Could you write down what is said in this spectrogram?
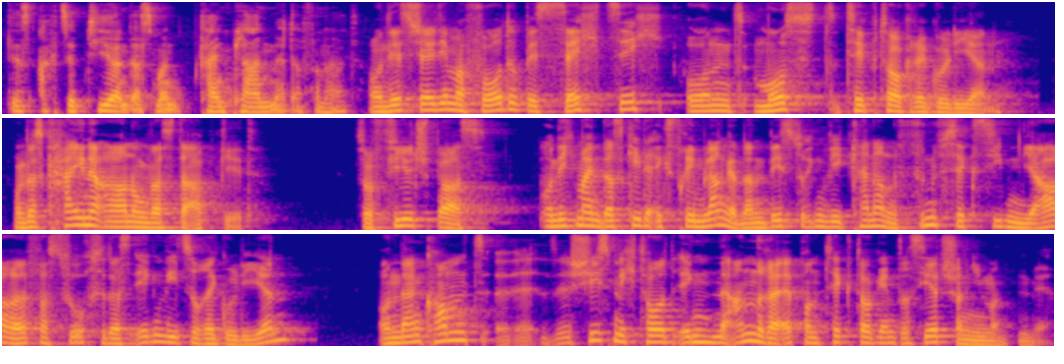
das, akzeptieren, dass man keinen Plan mehr davon hat. Und jetzt stell dir mal vor, du bist 60 und musst TikTok regulieren. Und hast keine Ahnung, was da abgeht. So viel Spaß. Und ich meine, das geht ja extrem lange. Dann bist du irgendwie, keine Ahnung, fünf, sechs, sieben Jahre, versuchst du das irgendwie zu regulieren. Und dann kommt, äh, schieß mich tot, irgendeine andere App und TikTok interessiert schon niemanden mehr.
